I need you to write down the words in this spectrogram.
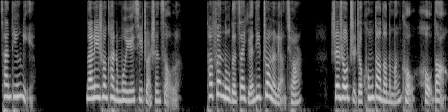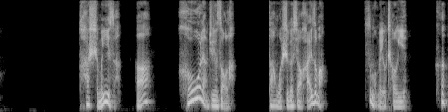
餐厅里。南离川看着莫云熙转身走了，他愤怒的在原地转了两圈，伸手指着空荡荡的门口吼道：“他什么意思啊？吼我两句就走了，当我是个小孩子吗？这么没有诚意，哼！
